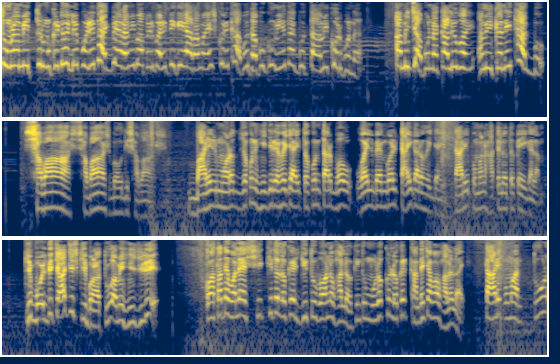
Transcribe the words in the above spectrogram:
তোমরা মৃত্যুর মুখে ঢলে পড়ে থাকবে আর আমি বাপের বাড়ি থেকে আরামাইশ করে খাব দাবো ঘুমিয়ে থাকব তা আমি করব না। আমি যাব না কালু ভাই আমি এখানেই থাকব। সাবাস সাবাস বৌদি সাবাস। বাড়ির মরদ যখন হিজড়ে হয়ে যায় তখন তার বউ ওয়াইল্ড বেঙ্গল টাইগার হয়ে যায়। তারই প্রমাণ হাতে লতে পেয়ে গেলাম। কি বলতে চাচ্ছিস কি বাড়া তুই আমি হিজড়ে? কথাতে বলে শিক্ষিত লোকের জিতু বর্ণ ভালো কিন্তু মূর্খ লোকের কাঁধে চাপা ভালো লাগে তারই প্রমাণ তোর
